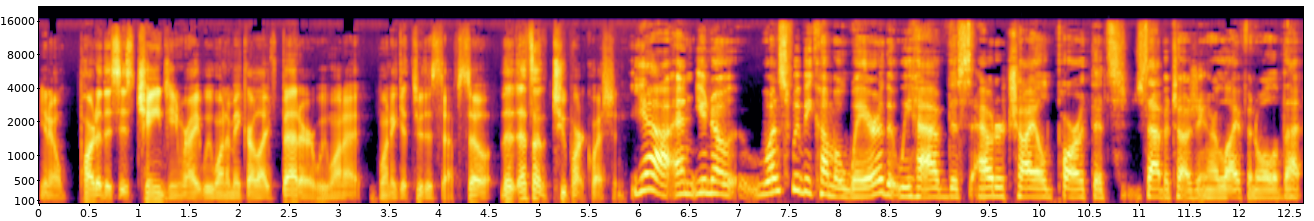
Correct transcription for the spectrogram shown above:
you know part of this is changing right? We want to make our life better. We want to want to get through this stuff. So th- that's a two part question. Yeah and you know once we become aware that we have this outer child part that's sabotaging our life and all of that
